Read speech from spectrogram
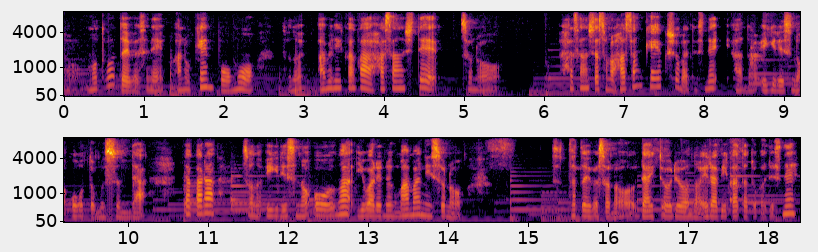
の元はといえばですねあの憲法もそのアメリカが破産してその破産したその破産契約書がですねあのイギリスの王と結んだだからそのイギリスの王が言われるままにその例えばその大統領の選び方とかですね、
